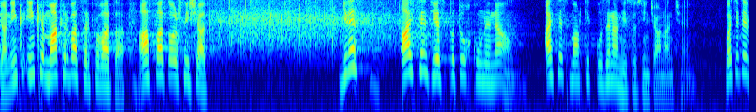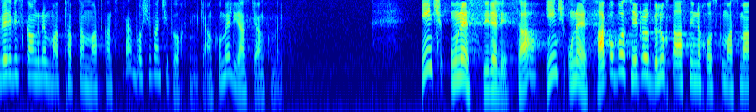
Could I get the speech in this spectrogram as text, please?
ջան։ Ինքը ինքը մաքրված սրբված է։ Աստված օրհնի շատ։ Գիտես, այսենց ես պտուղ կունենամ։ Այսպես մարդիկ կուզենան Հիսուսին ճանաչեն։ Բայց եթե վերևից կանգնեմ մատ թափտամ մարդկանց վրա, ոչ մի բան չի փոխվում կյանքում էլ, իրանց կյանքում էլ։ Ինչ ունես, սիրելիս, հա? Ինչ ունես։ Հակոբոս 2-րդ գլուխ 19 խոսքում ասում է.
